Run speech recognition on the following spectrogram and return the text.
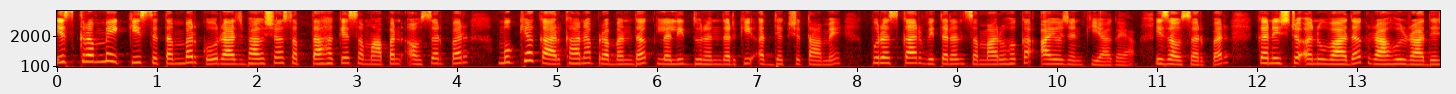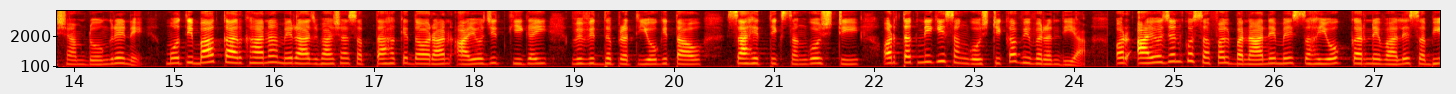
इस क्रम में 21 सितंबर को राजभाषा सप्ताह के समापन अवसर पर मुख्य कारखाना प्रबंधक ललित धुरंधर की अध्यक्षता में पुरस्कार वितरण समारोह का आयोजन किया गया। इस अवसर पर कनिष्ठ अनुवादक राहुल राधेश्याम डोंगरे ने मोतीबाग कारखाना में राजभाषा सप्ताह के दौरान आयोजित की गई विविध प्रतियोगिताओं, साहित्यिक संगोष्ठी और तकनीकी संगोष्ठी का विवरण दिया और आयोजन को सफल बनाने में सहयोग करने वाले सभी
